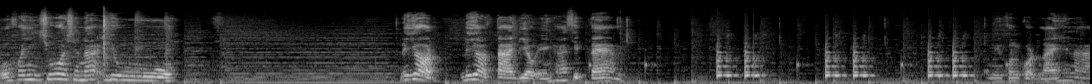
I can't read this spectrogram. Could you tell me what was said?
โอ้เขายังชั่วชนะอยู่ได้หยอดได้หยอดตาเดียวเองห้าสิบแต้ม มีคนกดไลค์ให้เรา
